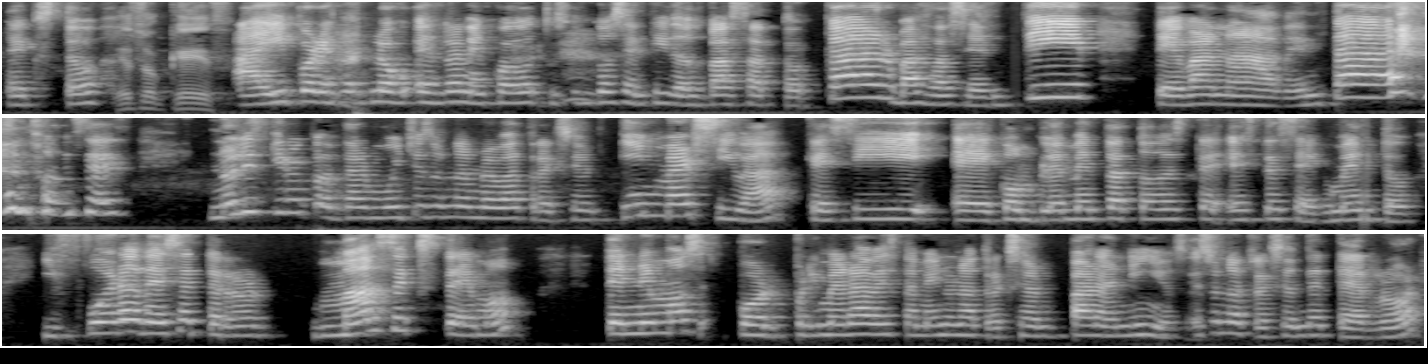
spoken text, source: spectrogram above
texto. ¿eso qué es? Ahí, por ejemplo, entran en juego tus cinco sentidos. Vas a tocar, vas a sentir, te van a aventar. Entonces, no les quiero contar mucho. Es una nueva atracción inmersiva que sí eh, complementa todo este, este segmento. Y fuera de ese terror más extremo, tenemos por primera vez también una atracción para niños. Es una atracción de terror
